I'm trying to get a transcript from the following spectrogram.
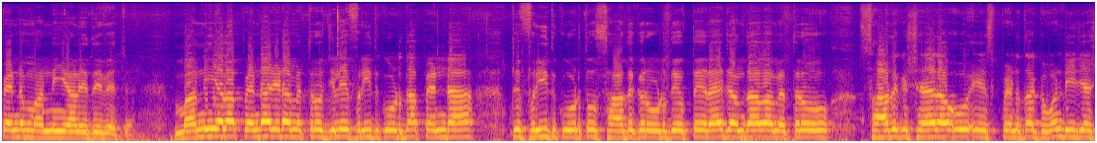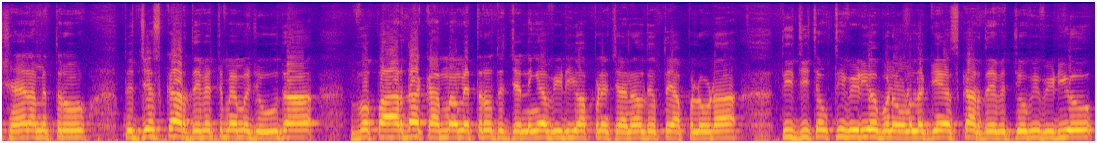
ਪਿੰਡ ਮਾਨੀ ਵਾਲੇ ਦੇ ਵਿੱਚ। ਮਾਨੀ ਵਾਲਾ ਪਿੰਡ ਆ ਜਿਹੜਾ ਮਿੱਤਰੋ, ਜ਼ਿਲ੍ਹੇ ਫਰੀਦਕੋਟ ਦਾ ਪਿੰਡ ਆ ਤੇ ਫਰੀਦਕੋਟ ਤੋਂ ਸਾਦਕ ਰੋਡ ਦੇ ਉੱਤੇ ਰਹਿ ਜਾਂਦਾ ਵਾ ਮਿੱਤਰੋ। ਸਾਦਕ ਸ਼ਹਿਰ ਆ, ਉਹ ਇਸ ਪਿੰਡ ਦਾ ਗਵੰਡੀ ਜਿਹਾ ਸ਼ਹਿਰ ਆ ਮਿੱਤਰੋ। ਤੇ ਜਿਸ ਘਰ ਦੇ ਵਿੱਚ ਮੈਂ ਮੌਜੂਦ ਆ, ਵਪਾਰ ਦਾ ਕੰਮ ਆ ਮਿੱਤਰੋ ਤੇ ਜਿੰਨੀਆਂ ਵੀਡੀਓ ਆਪਣੇ ਚੈਨਲ ਦੇ ਉੱਤੇ ਅਪਲੋਡ ਆ, ਤੀਜੀ ਚੌਥੀ ਵੀਡੀਓ ਬਣਾਉਣ ਲੱਗੇ ਆ ਇਸ ਘਰ ਦੇ ਵਿੱਚ, ਜੋ ਵੀ ਵੀਡੀਓ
